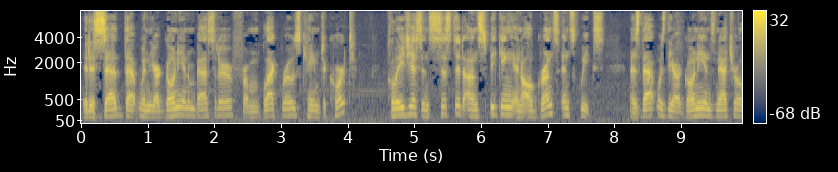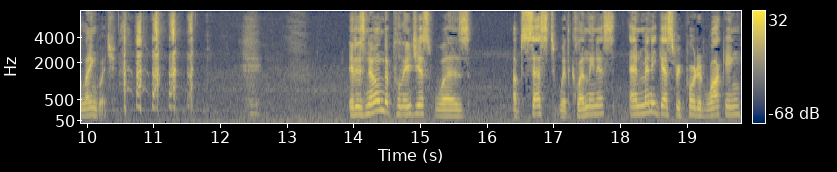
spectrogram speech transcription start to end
It is said that when the Argonian ambassador from Blackrose came to court, Pelagius insisted on speaking in all grunts and squeaks, as that was the Argonians' natural language. it is known that Pelagius was obsessed with cleanliness, and many guests reported walking,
